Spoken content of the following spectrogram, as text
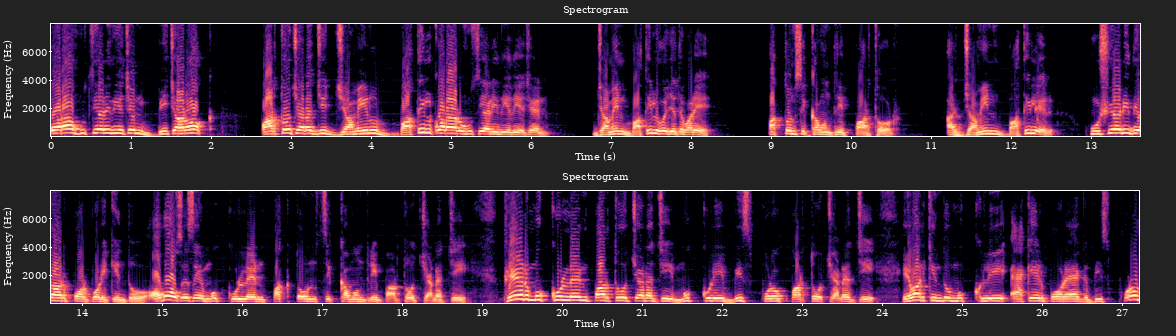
কড়া হুঁশিয়ারি দিয়েছেন বিচারক। পার্থ চ্যাটার্জির জামিন বাতিল করার হুঁশিয়ারি দিয়ে দিয়েছেন। জামিন বাতিল হয়ে যেতে পারে প্রাক্তন শিক্ষামন্ত্রী পার্থর। আর জামিন বাতিলের হুঁশিয়ারি দেওয়ার পরপরই কিন্তু অবশেষে মুখ খুললেন প্রাক্তন শিক্ষামন্ত্রী পার্থ চ্যাটার্জি। ফের মুখ খুললেন পার্থ চ্যাটার্জি, মুখ খুলি বিস্ফোরক পার্থ চ্যাটার্জি। এবার কিন্তু মুখ খুলি একের পর এক বিস্ফোরণ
